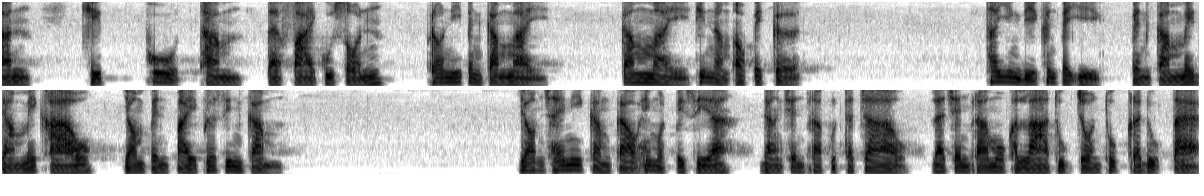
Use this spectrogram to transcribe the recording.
าร คิด พูดทำแต่ฝ่ายกุศล เพราะนี้เป็นกรรมใหม่ กรรมใหม่ที่นำเอาไปเกิด ถ้ายิ่งดีขึ้นไปอีก เป็นกรรมไม่ดำไม่ขาว ยอมเป็นไปเพื่อสิ้นกรรม ยอมใช้นี่กรรมเก่าให้หมดไปเสีย ดังเช่นพระพุทธเจ้า และเช่นพระโมคคัลลาถูกโจรทุบกระดูกแตก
